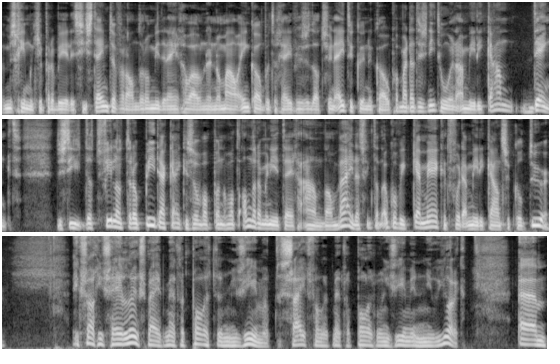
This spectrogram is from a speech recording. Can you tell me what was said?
Misschien moet je proberen het systeem te veranderen om iedereen gewoon een normaal inkomen te geven, zodat ze hun eten kunnen kopen. Maar dat is niet hoe een Amerikaan denkt. Dus die, dat filantropie, daar kijken ze op een wat andere manier tegenaan dan wij. Dat vind ik dan ook wel weer kenmerkend voor de Amerikaanse cultuur. Ik zag iets heel leuks bij het Metropolitan Museum, op de site van het Metropolitan Museum in New York. Um,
